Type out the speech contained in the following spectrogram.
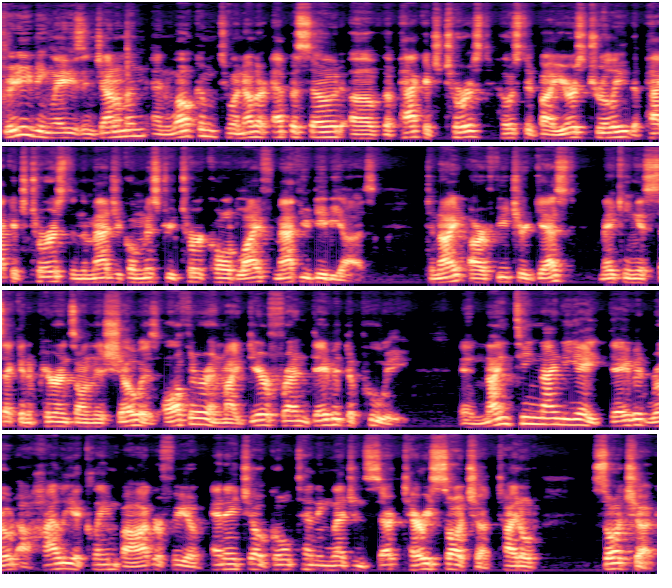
Good evening, ladies and gentlemen, and welcome to another episode of The Package Tourist, hosted by yours truly, the Package Tourist in the magical mystery tour called Life, Matthew DiBiase. Tonight, our featured guest, making his second appearance on this show, is author and my dear friend David Dupuis. In 1998, David wrote a highly acclaimed biography of NHL goaltending legend Terry Sawchuk titled Sawchuk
